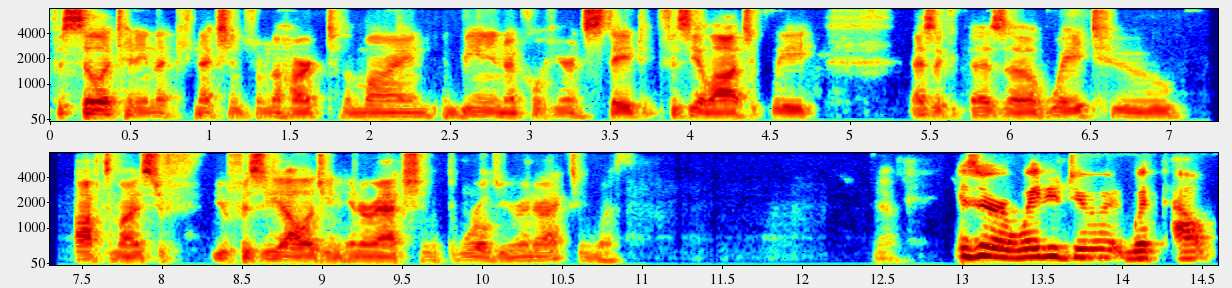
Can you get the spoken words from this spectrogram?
facilitating that connection from the heart to the mind and being in a coherent state physiologically as a, as a way to optimize your, your physiology and interaction with the world you're interacting with. Yeah. Is there a way to do it without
